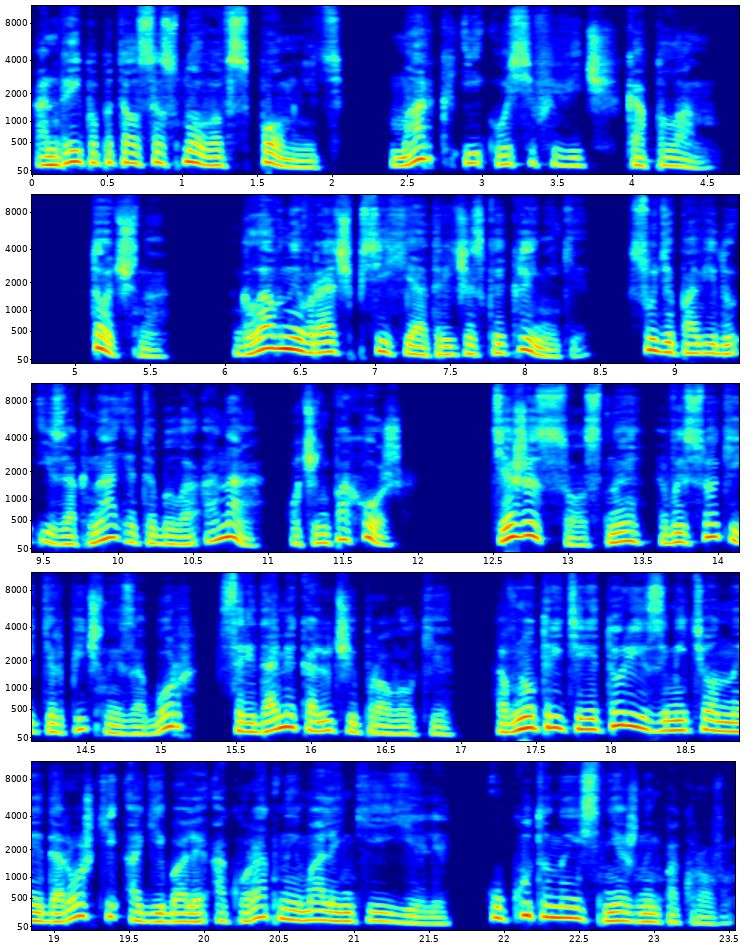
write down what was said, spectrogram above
Андрей попытался снова вспомнить. Марк Иосифович Каплан. Точно. Главный врач психиатрической клиники. Судя по виду из окна, это была она, очень похожа. Те же сосны, высокий кирпичный забор с рядами колючей проволоки. Внутри территории заметенные дорожки огибали аккуратные маленькие ели, укутанные снежным покровом.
